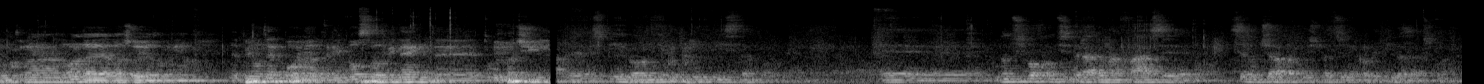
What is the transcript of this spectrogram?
L'ultima domanda la faccio io, Tonino. Nel primo tempo per il vostro tridente, tu Bacini, Eh, spiego il mio punto di vista. Eh, non si può considerare una fase se non c'è la partecipazione collettiva della squadra.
